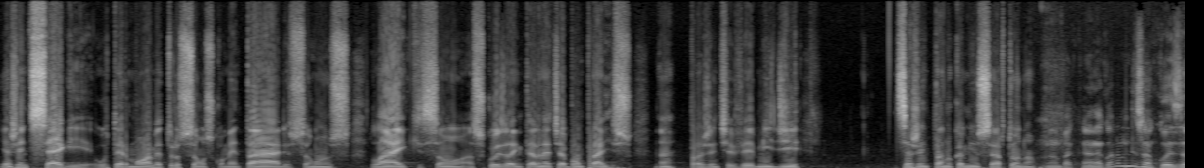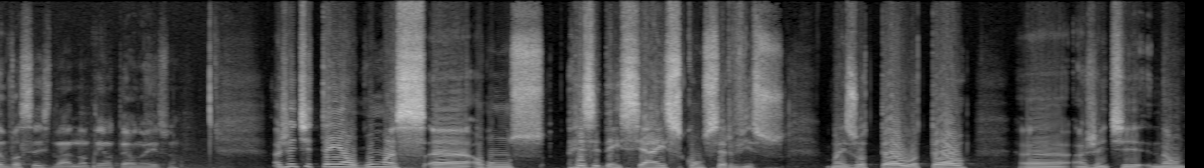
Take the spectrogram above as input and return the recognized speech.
E a gente segue o termômetro, são os comentários, são os likes, são as coisas, a internet é bom para isso, né? para a gente ver, medir se a gente está no caminho certo ou não. não. Bacana. Agora me diz uma coisa, vocês lá não tem hotel, não é isso? A gente tem algumas, uh, alguns residenciais com serviço, mas hotel, hotel, uh, a gente não,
